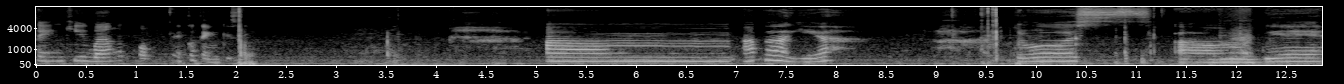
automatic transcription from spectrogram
Thank you banget pop. Eh kok thank you sih? Um, apa lagi ya terus um, gue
